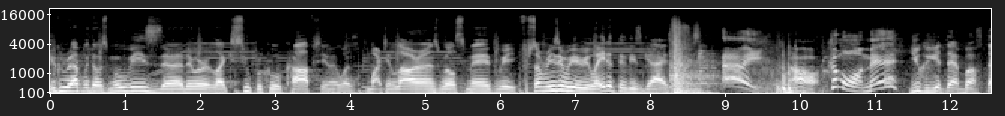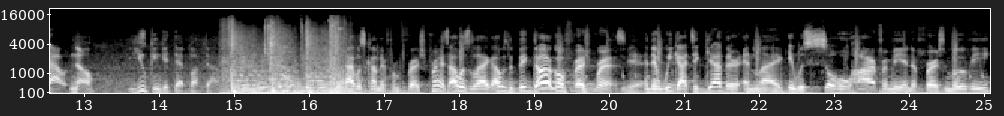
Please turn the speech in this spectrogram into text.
You grew up with those movies. Uh, they were like super cool cops. You know, it was Martin Lawrence, Will Smith. We, for some reason, we related to these guys. Hey! Oh, come on, man. You could get that buffed out. No, you can get that buffed out. When I was coming from Fresh Prince, I was like, I was the big dog on Fresh Prince. Yeah. And then we got together and like, it was so hard for me in the first movie,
